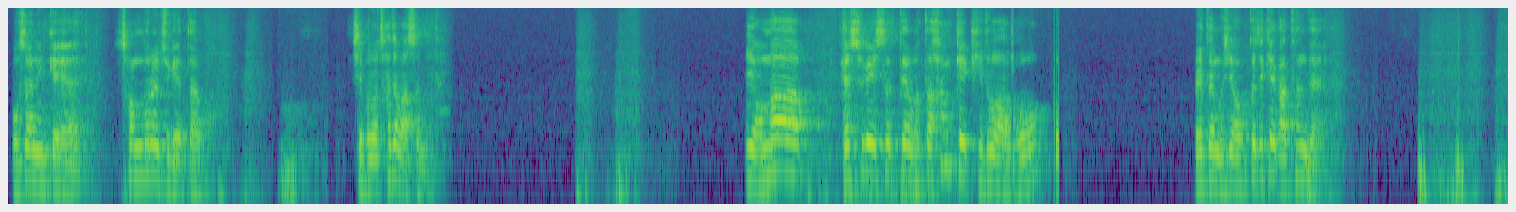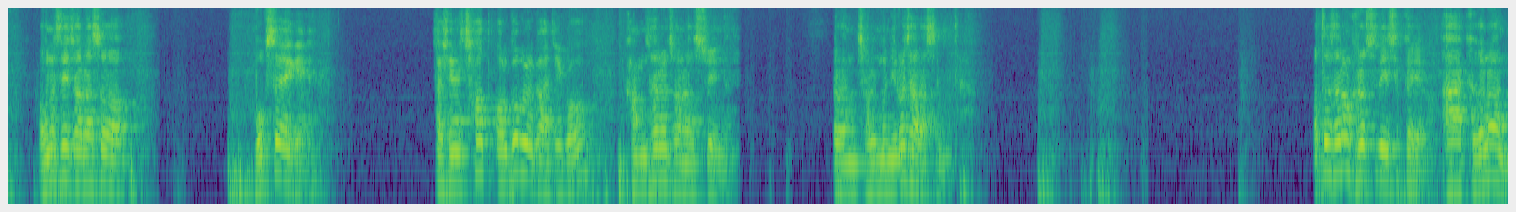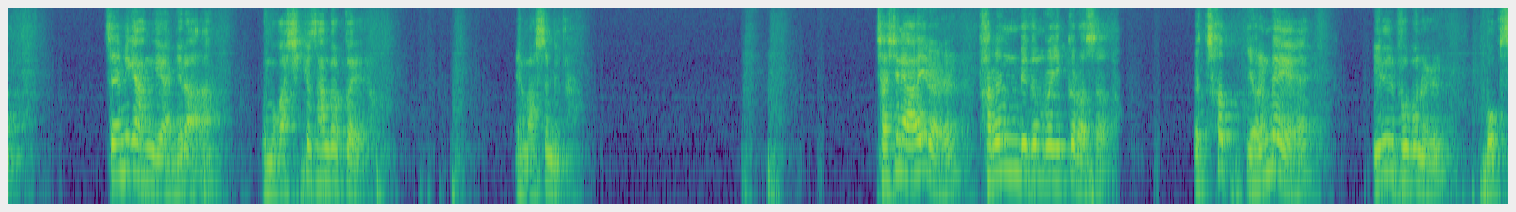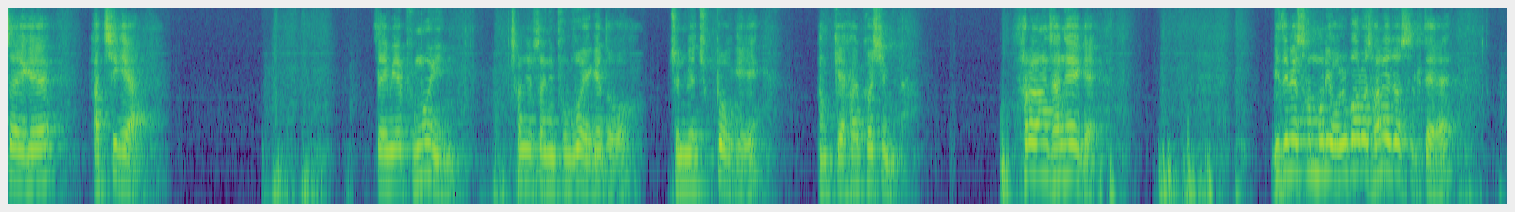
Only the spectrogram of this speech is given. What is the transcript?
목사님께 선물을 주겠다고 집으로 찾아왔습니다. 이 엄마 뱃속에 있을 때부터 함께 기도하고 그랬던 것이 엊그저께 같은데 어느새 자라서 목사에게 자신의 첫 월급을 가지고 감사를 전할 수 있는 그런 젊은이로 자랐습니다. 어떤 사람은 그럴 수도 있을 거예요. 아, 그거는 쌤이가 한 게 아니라 부모가 시켜서 한 걸 거예요. 네, 맞습니다. 자신의 아이를 바른 믿음으로 이끌어서 그 첫 열매에 일부분을 목사에게 바치게 한 세미의 부모인 천집사님 부부에게도 주님의 축복이 함께 할 것입니다. 사랑하는 자녀에게 믿음의 선물이 올바로 전해졌을 때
